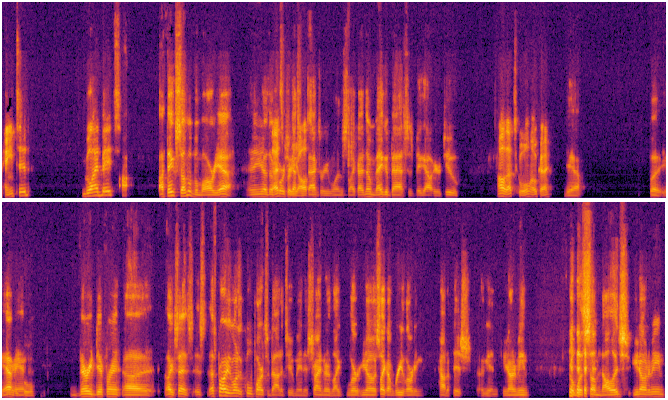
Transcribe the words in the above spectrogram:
painted glide baits? I think some of them are, yeah. And you know, of course, you got some awesome. factory ones. Like I know Megabass is big out here too. Oh, that's cool. Okay. Yeah. But yeah, Very man, Cool. very different. Uh, like I said, it's, it's, that's probably one of the cool parts about it too, man. Is trying to like learn. You know, it's like I'm relearning how to fish again. You know what I mean? But with some knowledge, you know what I mean,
